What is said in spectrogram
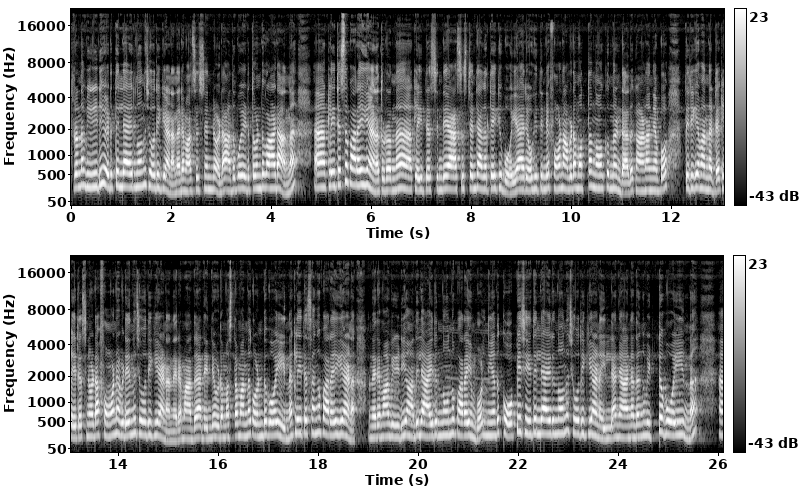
തുടർന്ന് വീഡിയോ എടുത്തില്ലായിരുന്നു എന്ന് ചോദിക്കുകയാണ്. അന്നേരം അസിസ്റ്റന്റിനോട് അത് പോയി എടുത്തുകൊണ്ട് വാടാന്ന് ക്ലീറ്റസ് പറയുകയാണ്. തുടർന്ന് ക്ലീറ്റസിന്റെ അസിസ്റ്റന്റ് അകത്തേക്ക് പോയി. ആ രോഹിത്തിന്റെ ഫോൺ അവിടെ മൊത്തം നോക്കുന്നുണ്ട്. അത് കാണാഞ്ഞപ്പോൾ തിരികെ വന്നിട്ട് ക്ലീറ്റസിനോട് ആ ഫോൺ എവിടെയെന്ന് ചോദിക്കുകയാണ്? അന്നേരം അത് അതിന്റെ ഉടമസ്ഥൻ വന്ന് കൊണ്ടുപോയി എന്ന് ക്ലീറ്റസ് അങ്ങ് പറയുകയാണ്. അന്നേരം ആ വീഡിയോ അതിലായിരുന്നു എന്ന് പറയുമ്പോൾ നീ അത് കോപ്പി ചെയ്തില്ലായിരുന്നോ എന്ന് ചോദിക്കുകയാണ്. ഇല്ല ഞാനതങ്ങ് വിട്ടുപോയി എന്ന് ആ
